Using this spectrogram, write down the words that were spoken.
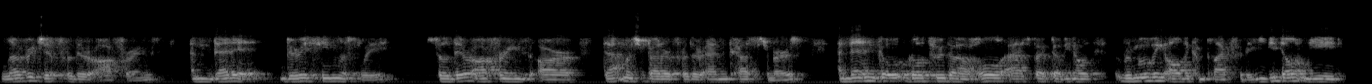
leverage it for their offerings, embed it very seamlessly so their offerings are that much better for their end customers and then go go through the whole aspect of you know removing all the complexity you don't need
